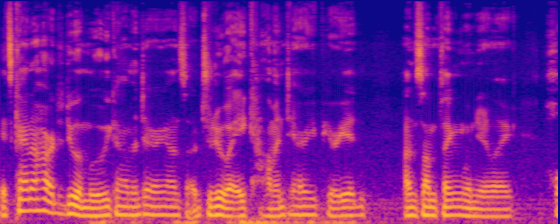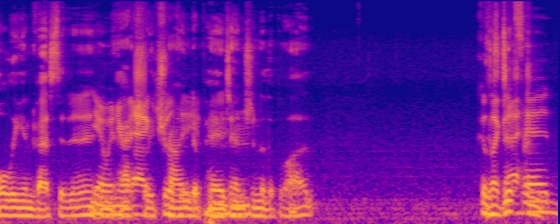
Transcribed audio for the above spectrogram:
It's kind of hard to do a movie commentary on so- to do a commentary period on something when you're like wholly invested in it. Yeah, and when you're actually, trying to actually- pay mhm. attention to the plot. Because like I had,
